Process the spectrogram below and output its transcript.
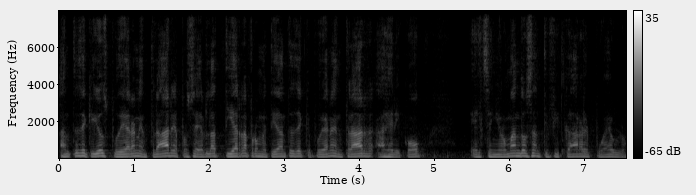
antes de que ellos pudieran entrar y a poseer la tierra prometida, antes de que pudieran entrar a Jericó, el Señor mandó santificar al pueblo.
